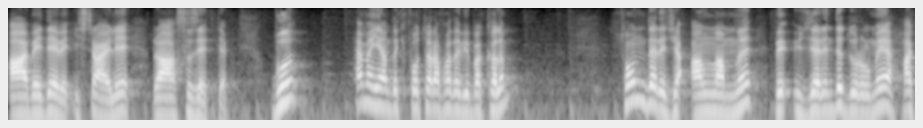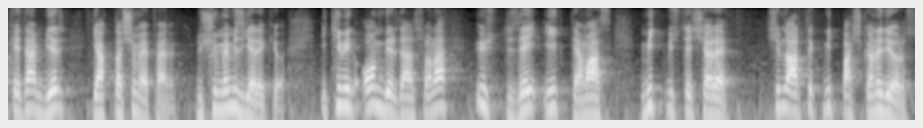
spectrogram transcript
ABD ve İsrail'i rahatsız etti. Bu hemen yanındaki fotoğrafa da bir bakalım. Son derece anlamlı ve üzerinde durulmaya hak eden bir yaklaşım efendim. Düşünmemiz gerekiyor. 2011'den sonra üst düzey ilk temas. MİT müsteşarı, şimdi artık MİT başkanı diyoruz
